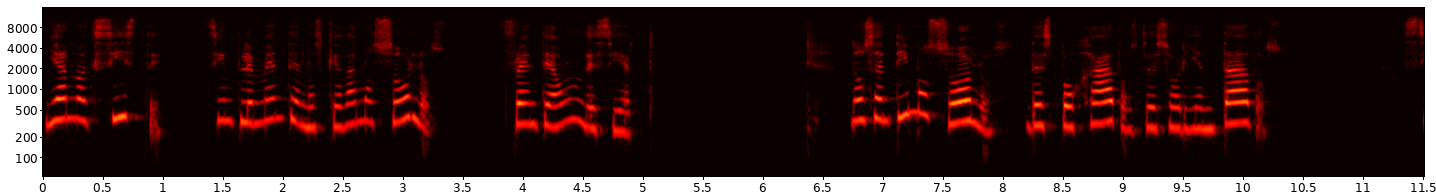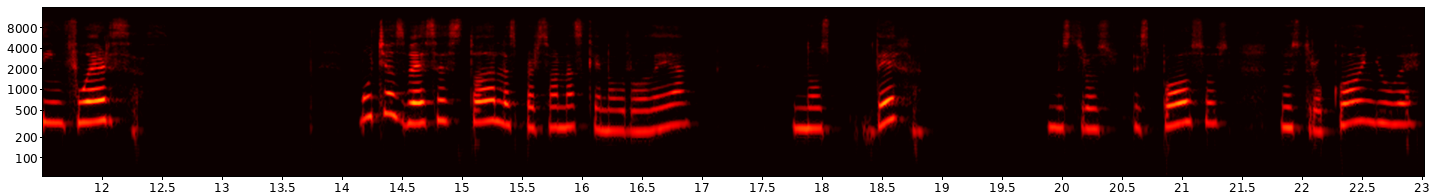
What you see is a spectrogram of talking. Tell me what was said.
Ya no existe simplemente nos quedamos solos frente a un desierto. Nos sentimos solos, despojados, desorientados, sin fuerzas. Muchas veces todas las personas que nos rodean nos dejan. Nuestros esposos, nuestro cónyuge,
